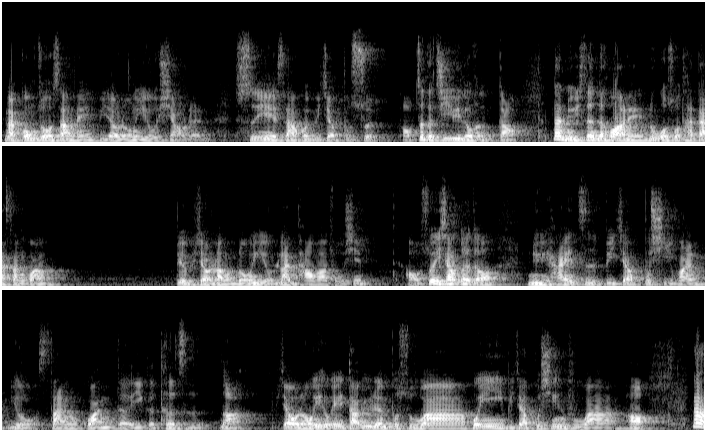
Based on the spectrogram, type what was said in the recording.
那工作上呢，比较容易有小人，事业上会比较不顺。哦，这个几率都很高。那女生的话呢，如果说她带三观，就比较让容易有烂桃花出现。哦，所以相对的哦，女孩子比较不喜欢有三观的一个特质。那比较容易会遇到遇人不淑啊，婚姻比较不幸福啊，哈。那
